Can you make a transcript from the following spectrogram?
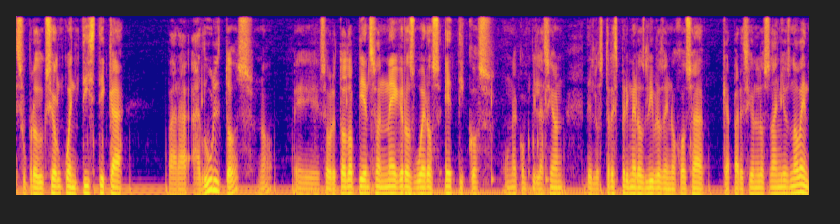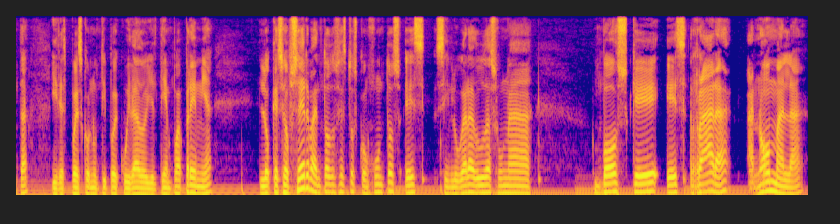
su producción cuentística para adultos, ¿no? Eh, sobre todo pienso en Negros Güeros Éticos, una compilación de los tres primeros libros de Hinojosa que apareció en los años 90 y después con un tipo de cuidado y el tiempo apremia. Lo que se observa en todos estos conjuntos es, sin lugar a dudas, una voz que es rara, anómala,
